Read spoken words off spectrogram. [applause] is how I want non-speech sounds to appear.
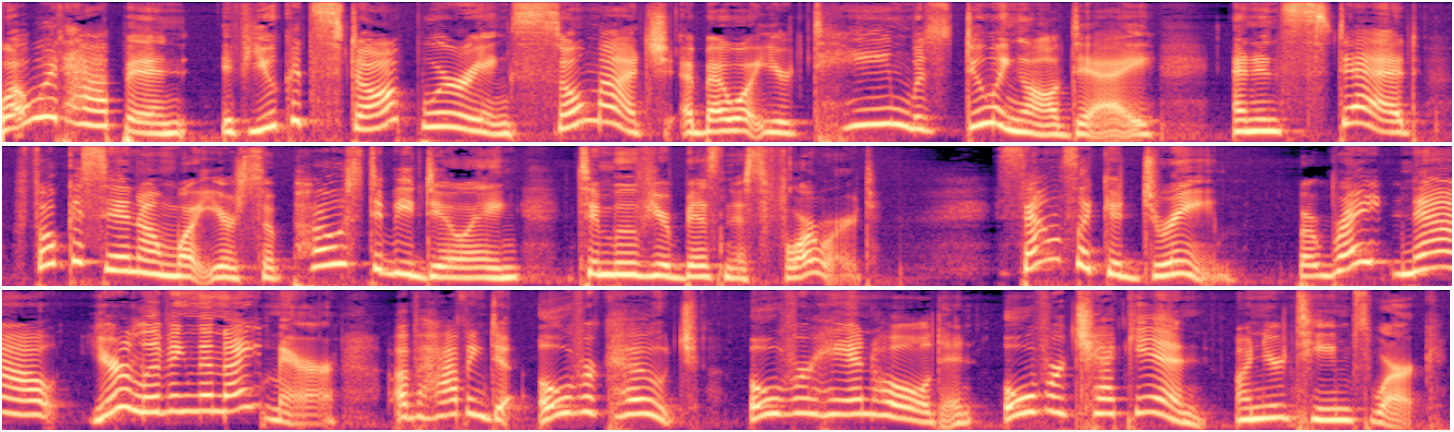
What would happen if you could stop worrying so much about what your team was doing all day and instead focus in on what you're supposed to be doing to move your business forward? Sounds like a dream, but right now you're living the nightmare of having to overcoach, over handhold, and over check in on your team's work.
